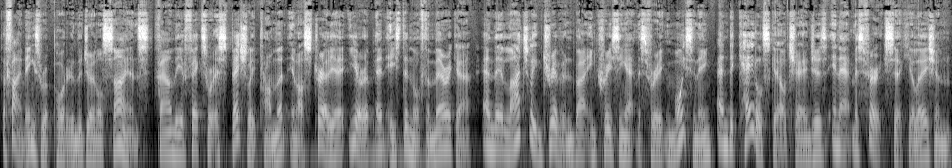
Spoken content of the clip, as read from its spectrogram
The findings, reported in the journal Science, found the effects were especially prominent in Australia, Europe, and eastern North America, and they're largely driven by increasing atmospheric moistening and decadal scale changes in atmospheric circulation.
